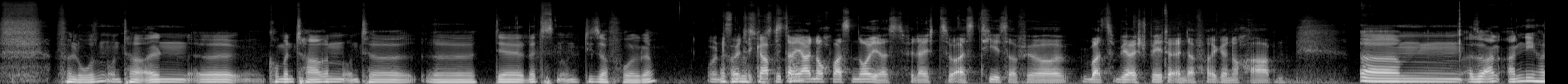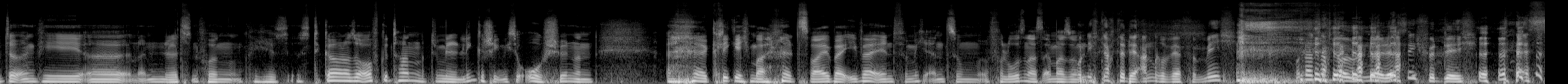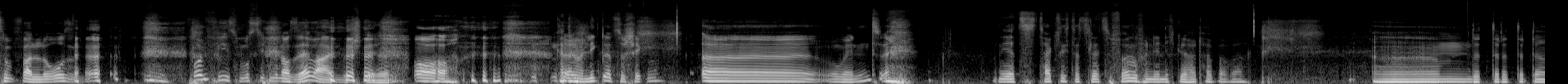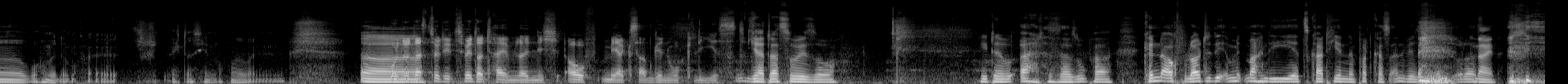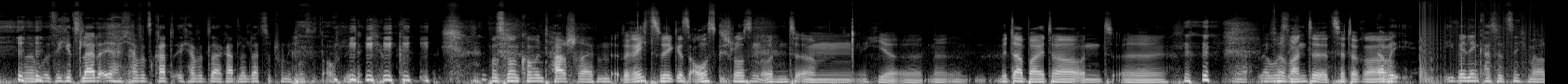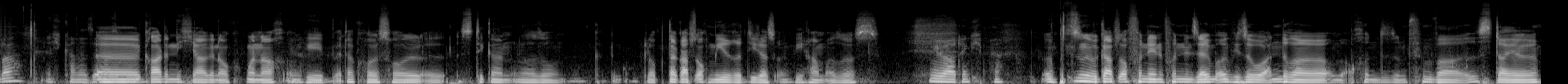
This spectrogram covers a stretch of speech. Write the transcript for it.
verlosen unter allen äh, Kommentaren unter äh, der letzten und dieser Folge. Und Was heute gab es da ja noch was Neues, vielleicht so als Teaser für was wir später in der Folge noch haben. Ähm, also An Andi hatte irgendwie äh, in den letzten Folgen irgendwelche Sticker oder so aufgetan, hat mir den Link geschickt und ich so, oh schön, dann äh, klicke ich mal zwei bei eBay für mich an zum Verlosen. Das ist einmal so ein Und ich dachte, der andere wäre für mich. Und dann sagt er, nee, der ist nicht für dich. Der ist zum Verlosen. Voll fies, musste ich mir noch selber einen bestellen. Oh. Kannst du mir einen Link dazu schicken? Äh, Moment. Jetzt zeigt sich das die letzte Folge, von der ich gehört habe, aber. Ähm, da, da, da, da, da, wo haben wir denn mal? Ich das hier nochmal rein. Äh, Oder dass du die Twitter-Timeline nicht aufmerksam genug liest. Ja, das sowieso. Nieder ah, das ist ja super. Können auch Leute die mitmachen, die jetzt gerade hier in dem Podcast anwesend sind? Oder Nein. Äh, muss ich jetzt leider, ja, ich habe jetzt gerade, ich habe jetzt gerade leider zu tun, ich muss jetzt auflegen. Ich muss noch einen Kommentar schreiben. Der Rechtsweg ist ausgeschlossen und ähm, hier äh, ne, Mitarbeiter und äh, Ja, muss ich, Verwandte etc. aber eBay-Link hast du jetzt nicht mehr, oder? Ich kann das äh, selber Gerade nicht, ja genau. Guck mal nach irgendwie Better Call Saul äh, Stickern oder so. Ich glaube, da gab es auch mehrere, die das irgendwie haben. Also das. Ja, denke ich mir. Äh, Beziehungsweise gab es auch von den von denselben irgendwie so andere, auch in diesem Fünfer-Style.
